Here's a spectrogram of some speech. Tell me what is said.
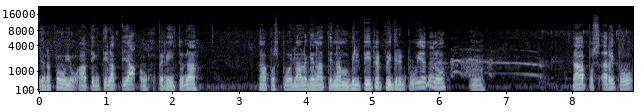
Yan na po yung ating tilapia. O, perito na. Tapos po ilalagay natin ng bill paper. Pwede rin po yan ano. Mm. Tapos ari po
